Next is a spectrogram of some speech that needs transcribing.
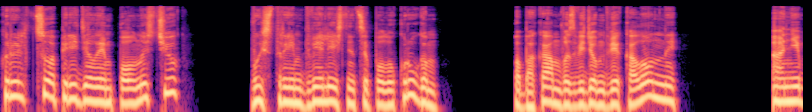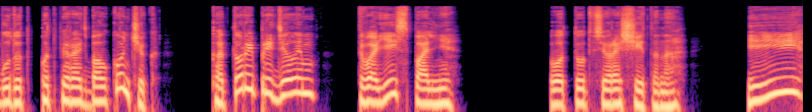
Крыльцо переделаем полностью, выстроим две лестницы полукругом, по бокам возведем две колонны. Они будут подпирать балкончик, который приделаем твоей спальне. Вот тут все рассчитано. И...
